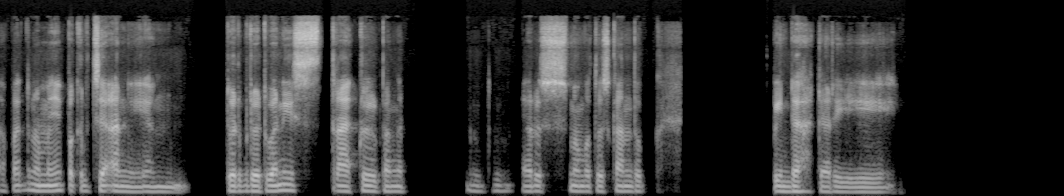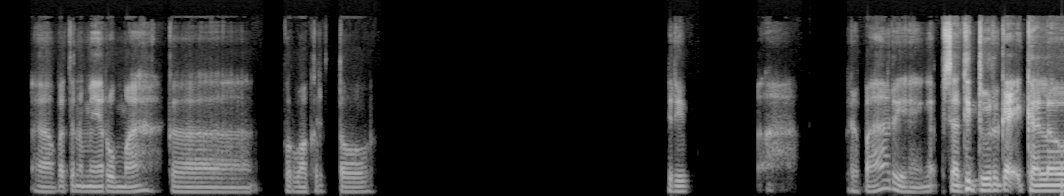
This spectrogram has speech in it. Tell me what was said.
apa itu namanya, pekerjaan nih yang 2022 ini struggle banget, mhm, harus memutuskan untuk pindah dari eee, apa tuh namanya, rumah ke Purwokerto. Jadi, ah, berapa hari ya, nggak bisa tidur kayak galau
